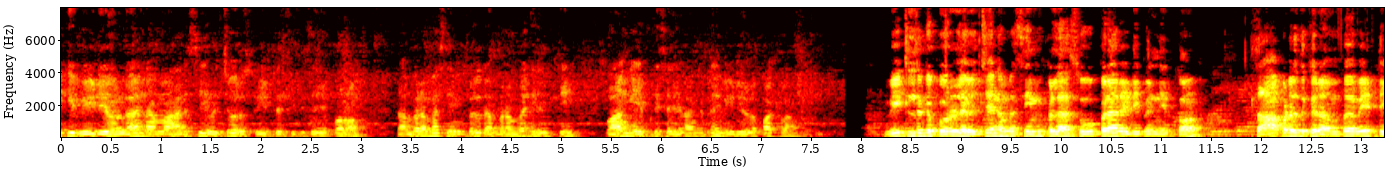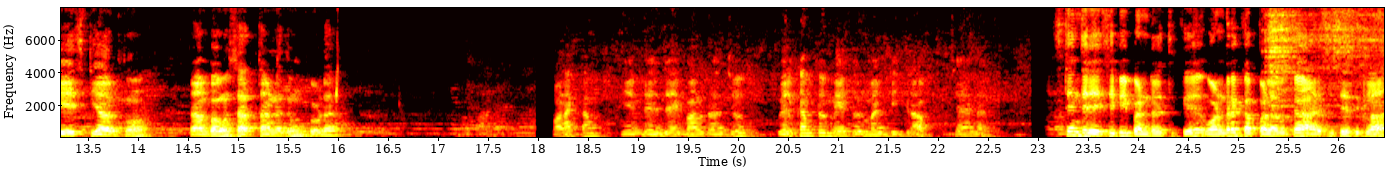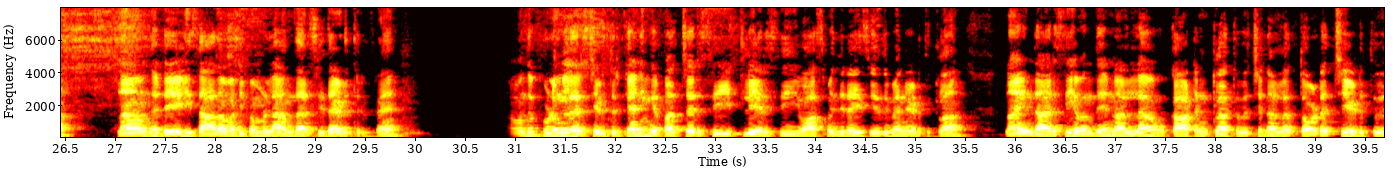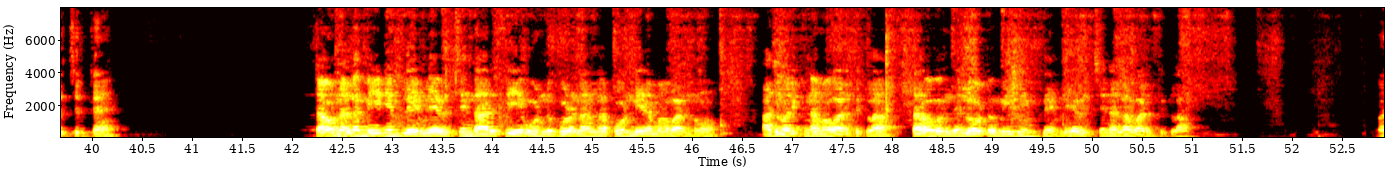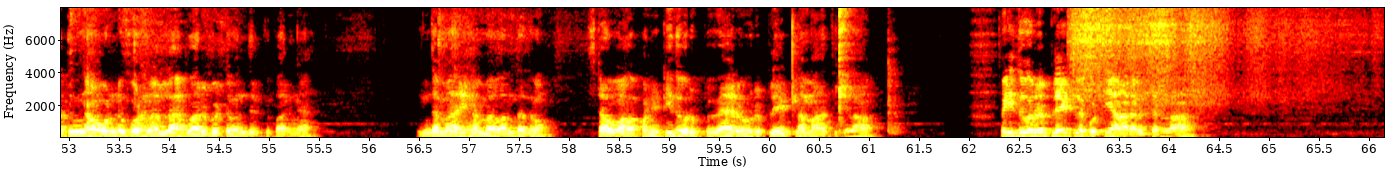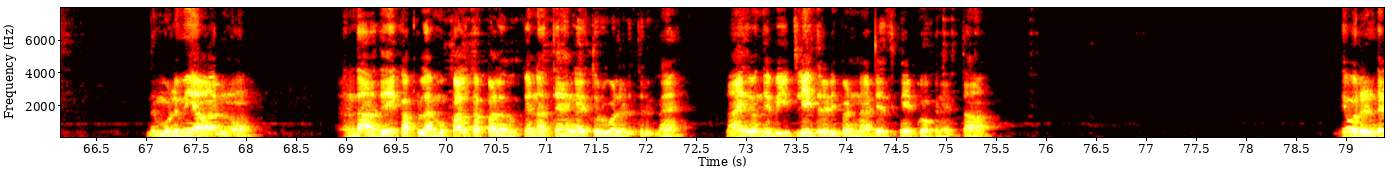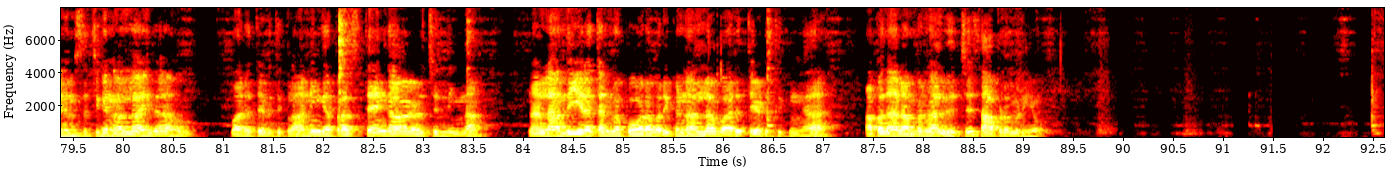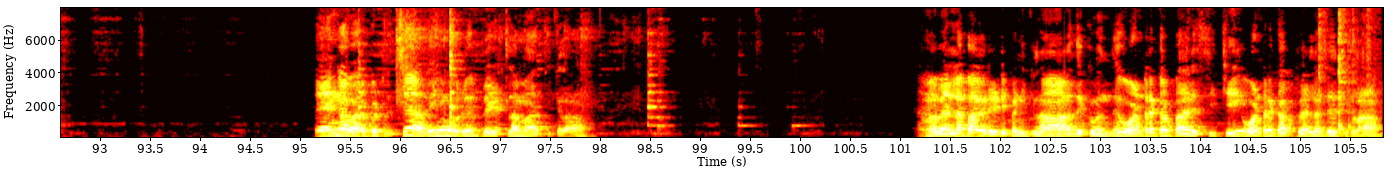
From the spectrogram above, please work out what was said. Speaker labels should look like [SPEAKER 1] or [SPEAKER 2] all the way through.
[SPEAKER 1] இன்றைக்கி வீடியோவில் நம்ம அரிசியை வச்சு ஒரு ஸ்வீட் ரெசிபி செய்ய போகிறோம் ரொம்ப ரொம்ப சிம்பிள் ரொம்ப ரொம்ப ஹெல்த்தி வாங்க எப்படி செய்யலாங்கிறத வீடியோவில் பார்க்கலாம். வீட்டில் இருக்க பொருளை வச்சு நம்ம சிம்பிளாக சூப்பராக ரெடி பண்ணியிருக்கோம். சாப்பிட்றதுக்கு ரொம்பவே டேஸ்டியாக இருக்கும். ரொம்பவும் சத்தானதும் கூட. வணக்கம். என் பேர் Jaipal Raju. Welcome to Mettur multi craft channel first இந்த ரெசிபி பண்ணுறதுக்கு ஒன்றரை கப் அளவுக்கு அரிசி சேர்த்துக்கலாம். நான் வந்து டெய்லி சாதம் வடிப்போம்ல அந்த அரிசி தான் எடுத்திருக்கிறேன். நான் வந்து புழுங்கல் அரிசி எடுத்திருக்கேன். நீங்கள் பச்சரிசி இட்லி அரிசி வாஸ்மதி ரைஸ் எது வேணால் எடுத்துக்கலாம். நான் இந்த அரிசியை வந்து நல்லா காட்டன் கிளாத் வச்சு நல்லா தொடச்சி எடுத்து வச்சுருக்கேன். ஸ்டவ் நல்லா மீடியம் ஃப்ளேம்லேயே வச்சு இந்த அரிசியை ஒன்று போல நல்லா பொன்னிறமாக வரணும். அது வரைக்கும் நம்ம வறுத்துக்கலாம். ஸ்டவ் வந்து லோ டு மீடியம் ஃப்ளேம்லேயே வச்சு நல்லா வறுத்துக்கலாம். பார்த்தீங்கன்னா ஒன்று போல் நல்லா வறுபட்டு வந்திருக்கு பாருங்கள் இந்த மாதிரி நம்ம வந்ததும் ஸ்டவ் ஆஃப் பண்ணிவிட்டு இது ஒரு வேறு ஒரு பிளேட்டில் மாற்றிக்கலாம் இப்போ இது ஒரு பிளேட்டில் கொட்டி ஆற வச்சிடலாம். இது முழுமையாக ஆறணும். வந்து அதே கப்பில் முக்கால் கப் அளவுக்கு நான் தேங்காய் துருவல் எடுத்திருக்கேன். நான் இது வந்து வீட்லேயே ரெடி பண்ண டெஸ்கினேட் கோகனட் தான். இது ஒரு ரெண்டு நிமிஷத்துக்கு நல்லா இதை வறுத்து எடுத்துக்கலாம். நீங்கள் ஃப்ரெஷ் தேங்காய் வச்சுருந்தீங்கன்னா நல்லா அந்த ஈரத்தன்மை போகிற வரைக்கும் நல்லா வறுத்து எடுத்துக்கோங்க. அப்போ தான் ரொம்ப நாள் வச்சு சாப்பிட முடியும். தேங்காய் வறுபட்டுருச்சு அதையும் ஒரு பிளேட்டில் மாற்றிக்கலாம் நம்ம வெள்ளைப்பாக ரெடி பண்ணிக்கலாம். அதுக்கு வந்து ஒன்றரை கப் அரிசிக்கு ஒன்றரை கப் வெல்லம் சேர்த்துக்கலாம்.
